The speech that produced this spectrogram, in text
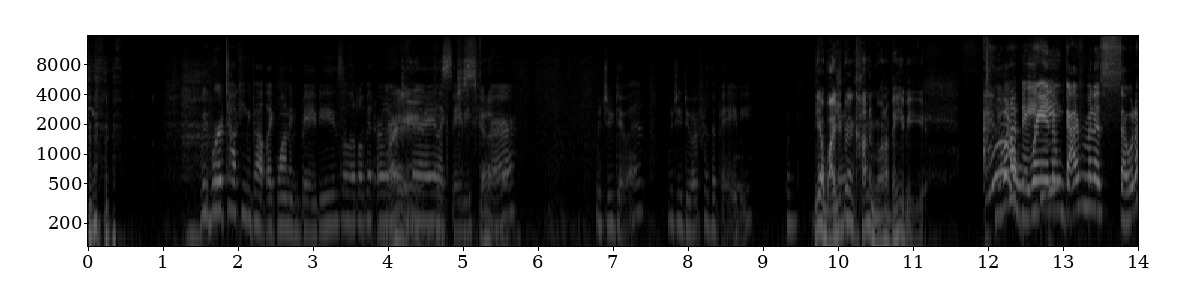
we were talking about like wanting babies a little bit earlier Right, today, like let's baby just get fever. Would you do it? Would you do it for the baby? Yeah, why'd you bring a condom? You want a baby. I don't You want a baby? random guy from Minnesota.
